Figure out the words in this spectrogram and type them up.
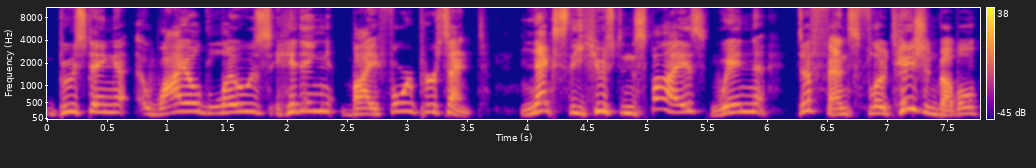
boosting Wild Low's hitting by 4%. Next, the Houston Spies win defense flotation bubble,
